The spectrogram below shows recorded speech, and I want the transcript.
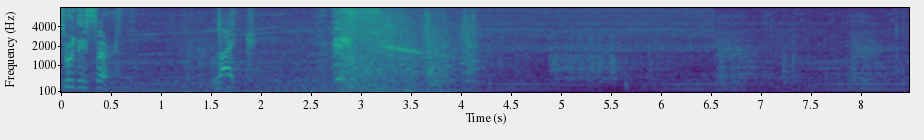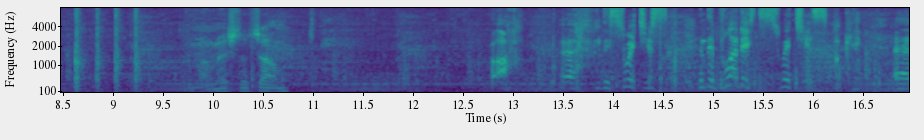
to this earth. Like this. Am I missing something? Ah, uh, the switches. The bloody switches. Okay. Uh,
